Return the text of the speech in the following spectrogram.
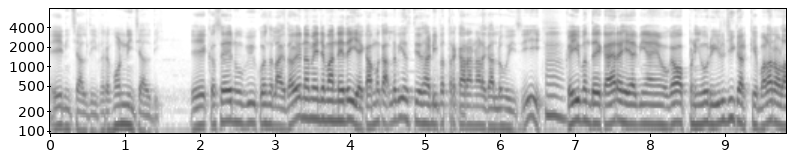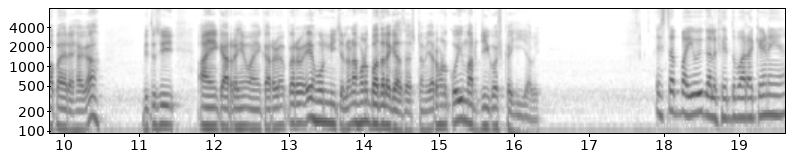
ਇਹ ਨਹੀਂ ਚੱਲਦੀ ਫਿਰ ਹੁਣ ਨਹੀਂ ਚੱਲਦੀ। ਇਹ ਕਿਸੇ ਨੂੰ ਵੀ ਕੁਝ ਲੱਗਦਾ ਇਹ ਨਵੇਂ ਜ਼ਮਾਨੇ ਦਾ ਹੀ ਹੈ ਕੰਮ ਕੱਲ ਵੀ ਅਸੀਂ ਸਾਡੀ ਪੱਤਰਕਾਰਾਂ ਨਾਲ ਗੱਲ ਹੋਈ ਸੀ। ਕਈ ਬੰਦੇ ਕਹਿ ਰਹੇ ਆ ਵੀ ਐਂ ਹੋਗਾ ਆਪਣੀ ਉਹ ਰੀਲ ਜੀ ਕਰਕੇ ਬੜਾ ਰੌਲਾ ਪੈ ਰਿਹਾ ਹੈਗਾ। ਵੀ ਤੁਸੀਂ ਐਂ ਕਰ ਰਹੇ ਹੋ ਐਂ ਕਰ ਰਹੇ ਹੋ ਪਰ ਇਹ ਹੁਣ ਨਹੀਂ ਚੱਲਣਾ ਹੁਣ ਬਦਲ ਗਿਆ ਸਿਸਟਮ ਯਾਰ ਹੁਣ ਕੋਈ ਮਰਜ਼ੀ ਕੁਝ ਕਹੀ ਜਾਵੇ। ਇਸ ਤਾਂ ਭਾਈ ਉਹੀ ਗੱਲ ਫਿਰ ਦੁਬਾਰਾ ਕਹਿਣੇ ਆ।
